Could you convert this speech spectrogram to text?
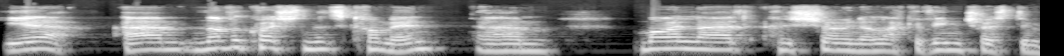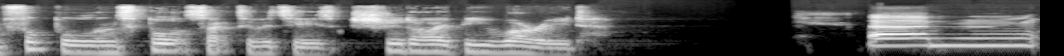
Yeah. Um, another question that's come in. Um, my lad has shown a lack of interest in football and sports activities. Should I be worried? Um,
